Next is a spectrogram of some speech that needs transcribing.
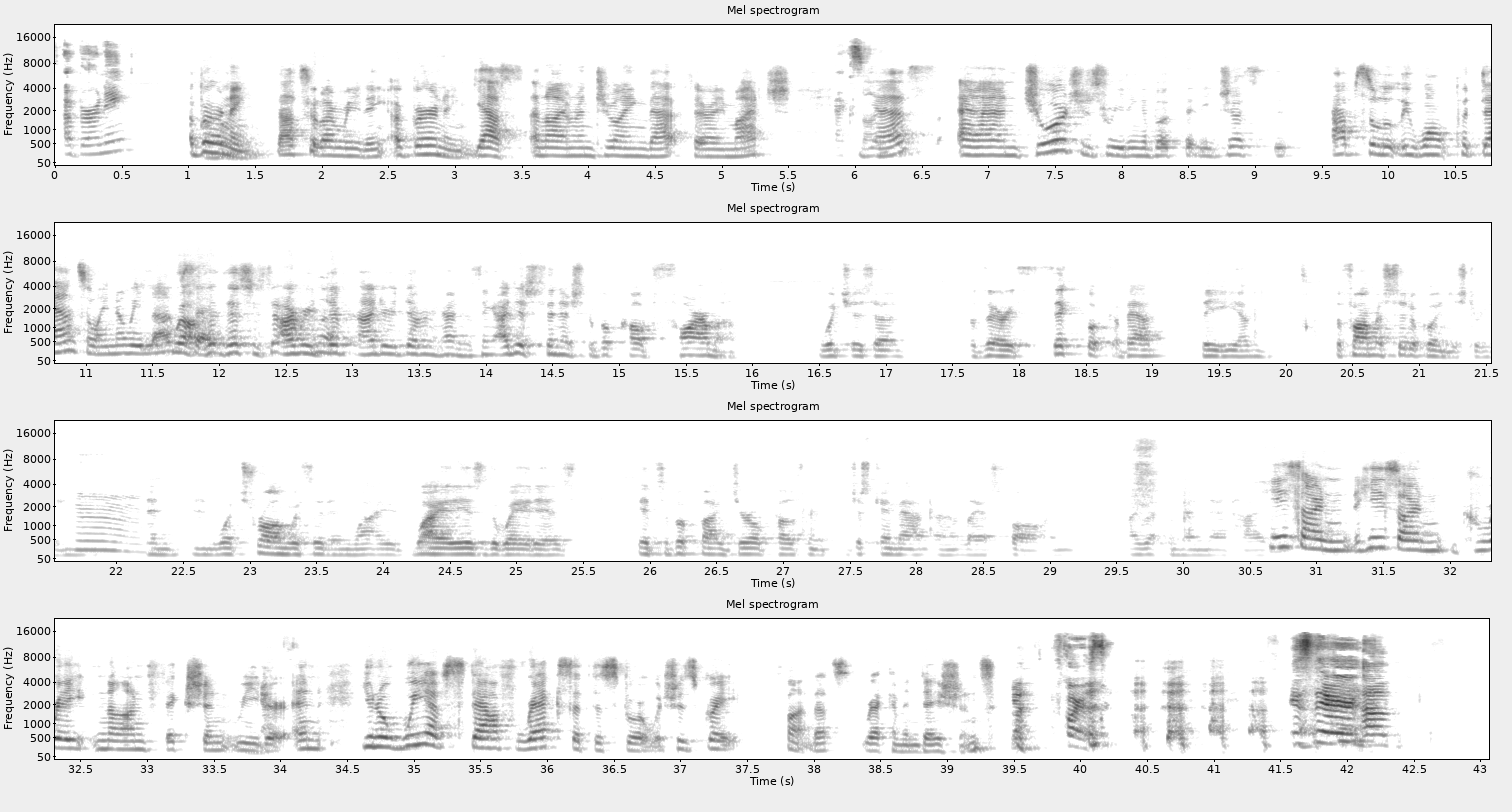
A Burning? A burning. That's what I'm reading. A burning. Yes. And I'm enjoying that very much. Excellent. Yes. And George is reading a book that he just absolutely won't put down. So I know he loves well, it. Well, this is, I read, diff- I do different kinds of thing. I just finished a book called Pharma, which is a, a very thick book about the, um, the pharmaceutical industry and, mm. and, and what's wrong with it and why, why it is the way it is. It's a book by Gerald Posner, just came out uh, last fall. And I recommend that highly. He's our he's our great nonfiction reader, and you know we have staff recs at the store, which is great fun. That's recommendations. Yeah, of course. is there um,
